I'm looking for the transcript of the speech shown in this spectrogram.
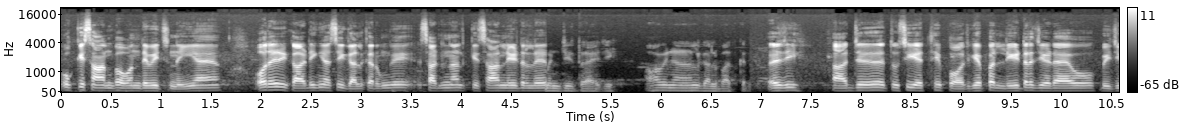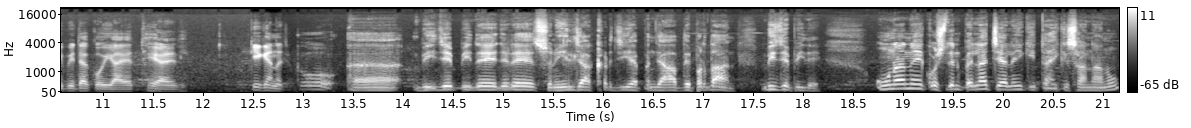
ਉਹ ਕਿਸਾਨ ਭਵਨ ਦੇ ਵਿੱਚ ਨਹੀਂ ਆਇਆ। ਔਰ ਇਹ ਰਿਕਾਰਡਿੰਗ ਅਸੀਂ ਗੱਲ ਕਰੂੰਗੇ। ਸਾਡੇ ਨਾਲ ਕਿਸਾਨ ਲੀਡਰ ਨੇ ਮਨਜੀਤ ਰਾਏ ਜੀ ਆਓ ਇਹਨਾਂ ਨਾਲ ਗੱਲਬਾਤ ਕਰੀਏ। ਜੀ ਅੱਜ ਤੁਸੀਂ ਇੱਥੇ ਪਹੁੰਚ ਗਏ ਪਰ ਲੀਡਰ ਜਿਹੜਾ ਹੈ ਉਹ ਬੀਜੇਪੀ ਦਾ ਕੋਈ ਆਇਆ ਇੱਥੇ ਆਇਆ ਨਹੀਂ। ਕੀ ਕਹਿਣਾ ਚਾਹੋ ਕੋ ਬੀਜੇਪੀ ਦੇ ਜਿਹੜੇ ਸੁਨੀਲ ਜਾਖੜ ਜੀ ਹੈ, ਪੰਜਾਬ ਦੇ ਪ੍ਰਧਾਨ ਬੀਜੇਪੀ ਦੇ, ਉਹਨਾਂ ਨੇ ਕੁਝ ਦਿਨ ਪਹਿਲਾਂ ਚੈਲੰਜ ਕੀਤਾ ਹੈ ਕਿਸਾਨਾਂ ਨੂੰ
